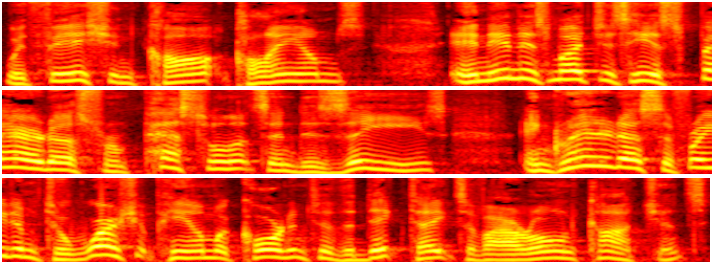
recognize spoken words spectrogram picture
with fish and clams, and inasmuch as he has spared us from pestilence and disease, and granted us the freedom to worship Him according to the dictates of our own conscience.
